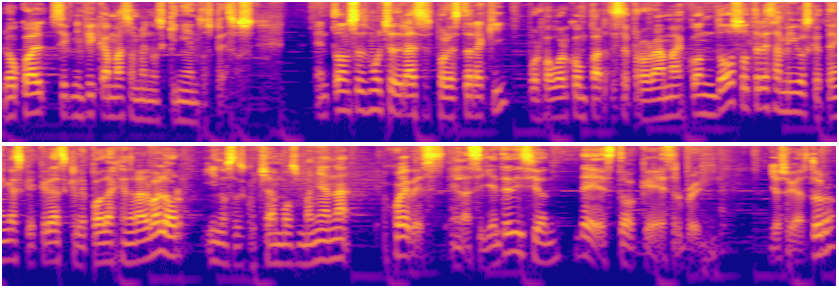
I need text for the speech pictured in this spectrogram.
lo cual significa más o menos 500 pesos. Entonces, muchas gracias por estar aquí. Por favor, comparte este programa con dos o tres amigos que tengas que creas que le pueda generar valor y nos escuchamos mañana jueves en la siguiente edición de esto que es el Brief. Yo soy Arturo.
